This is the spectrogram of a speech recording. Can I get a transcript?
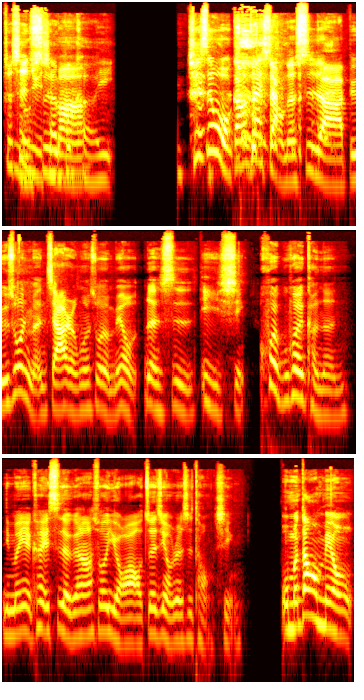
就是女生不可以。其实我刚刚在想的是啊，比如说你们家人问说有没有认识异性，会不会可能你们也可以试着跟他说有啊，我最近有认识同性。我们倒没有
